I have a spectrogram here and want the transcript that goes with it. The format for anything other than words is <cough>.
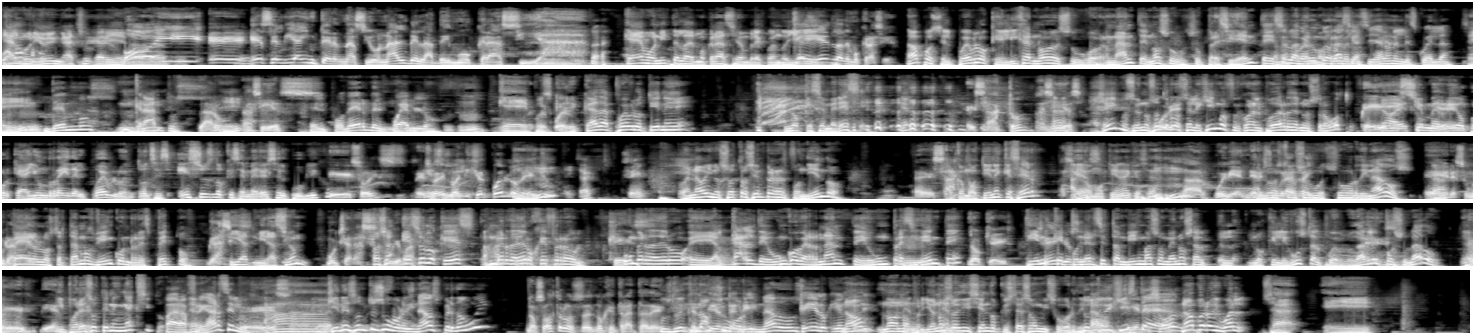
ya murió bien gacho, Cari. la verdad. Hoy eh, es el Día Internacional de la Democracia. Qué bonita la democracia, hombre. Cuando ya. ¿Qué es la democracia? No, pues el pueblo que elija, no, su gobernante, no, su, su presidente. Eso es la cuando me lo democracia. enseñaron en la escuela. Sí. Demos y Ujú. Kratos. Claro, Sí. así es. El poder del pueblo. Que pues que cada pueblo tiene lo que se merece. ¿eh? Exacto, así Ajá. es. Así, pues nosotros los elegimos fue con el poder de nuestro voto. No, es que me bien. río porque hay un rey del pueblo. Entonces, ¿eso es lo que se merece el público? Eso es, eso, Eso es, lo eligió el pueblo, de hecho. Exacto. Sí, Bueno, y nosotros siempre respondiendo, exacto. como tiene que ser. Así Ah, es. como tiene que ser. Claro, muy bien, a eres un gran rey. subordinados. Eres un gran Pero rey. los tratamos bien con respeto Gracias. y admiración. Muchas gracias. O sea, eso es lo que es un verdadero jefe, Raúl. ¿Qué Un es? verdadero eh, alcalde, un gobernante, un presidente. Ok. Tiene Sí, que sé. ponerse también más o menos al, el- lo que le gusta al pueblo, darle por su lado. Sí, bien, y por bien. eso tienen éxito. Para fregárselo. Ah. ¿Quiénes son tus subordinados, perdón, güey? Nosotros es lo que trata de. Pues lo es que lo que yo entendí. subordinados. Sí, lo que yo No, no, no, ¿Quién- pero yo no estoy diciendo que ustedes son mis No, subordinados. tú dijiste. No, pero igual, o sea, eh,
